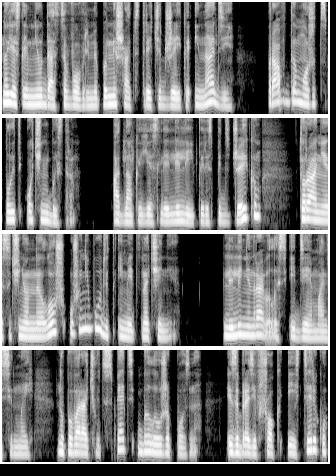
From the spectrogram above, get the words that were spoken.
но если им не удастся вовремя помешать встрече Джейка и Надии, правда может всплыть очень быстро. Однако если Лили переспит с Джейком — то ранее сочиненная ложь уже не будет иметь значения. Лили не нравилась идея Мансин Мэй, но поворачивать вспять было уже поздно. Изобразив шок и истерику,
